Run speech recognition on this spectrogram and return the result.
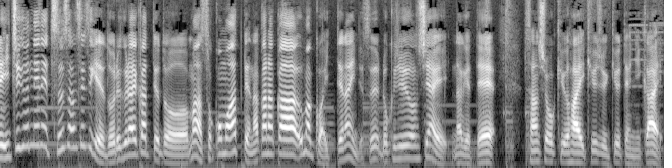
で1軍でね通算成績でどれぐらいかっていうと、まあ、そこもあってなかなかうまくはいってないんです。64試合投げて3勝9敗99.2回、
